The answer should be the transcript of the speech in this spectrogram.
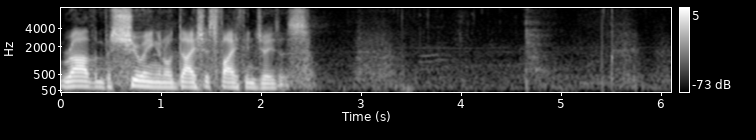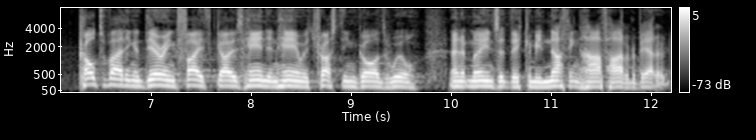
rather than pursuing an audacious faith in Jesus. Cultivating a daring faith goes hand in hand with trusting God's will, and it means that there can be nothing half hearted about it.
